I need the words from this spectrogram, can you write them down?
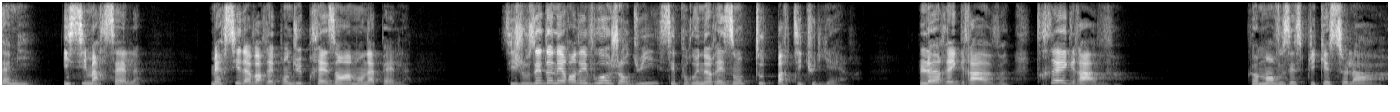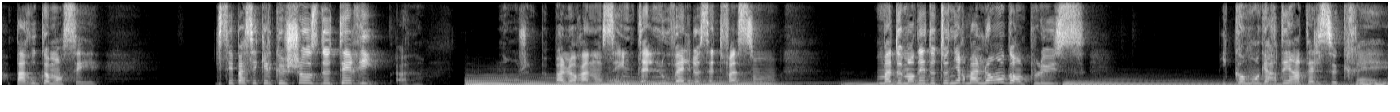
mes amis, ici Marcel. Merci d'avoir répondu présent à mon appel. Si je vous ai donné rendez-vous aujourd'hui, c'est pour une raison toute particulière. L'heure est grave, très grave. Comment vous expliquer cela? Par où commencer? Il s'est passé quelque chose de terrible. Euh, non, je ne peux pas leur annoncer une telle nouvelle de cette façon. On m'a demandé de tenir ma langue en plus. Mais comment garder un tel secret?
